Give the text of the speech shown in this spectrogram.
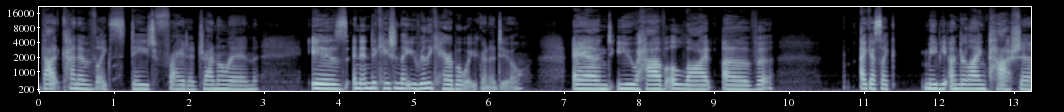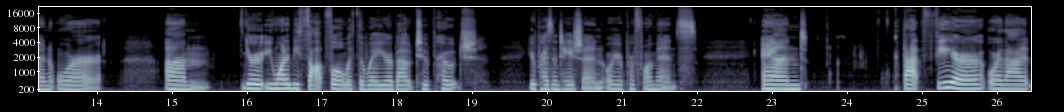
that kind of like stage fright adrenaline is an indication that you really care about what you're going to do. And you have a lot of, I guess, like maybe underlying passion or um, you're you want to be thoughtful with the way you're about to approach your presentation or your performance and that fear or that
